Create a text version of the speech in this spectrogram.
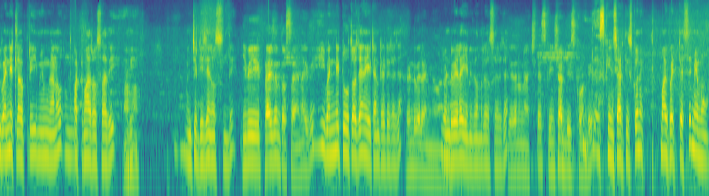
ఇవన్నీ ఇట్లా ప్రీమియం గాను పట్టు మాదిరి వస్తుంది. ఇది. మంచి డిజైన్ వస్తుంది. ఇవి ప్రైస్ ఎంత వస్తాయన్న ఇవి? ఇవన్నీ టూ థౌజండ్ ఎయిట్ హండ్రెడ్ రజా. రెండు వేల ఎనిమిది వందలు. రెండు వేల ఎనిమిది వందలు వస్తాయి రజా. ఏదైనా నచ్చితే స్క్రీన్ షాట్ తీసుకోండి. స్క్రీన్ షాట్ తీసుకొని మాకు పెట్టేస్తే మేము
